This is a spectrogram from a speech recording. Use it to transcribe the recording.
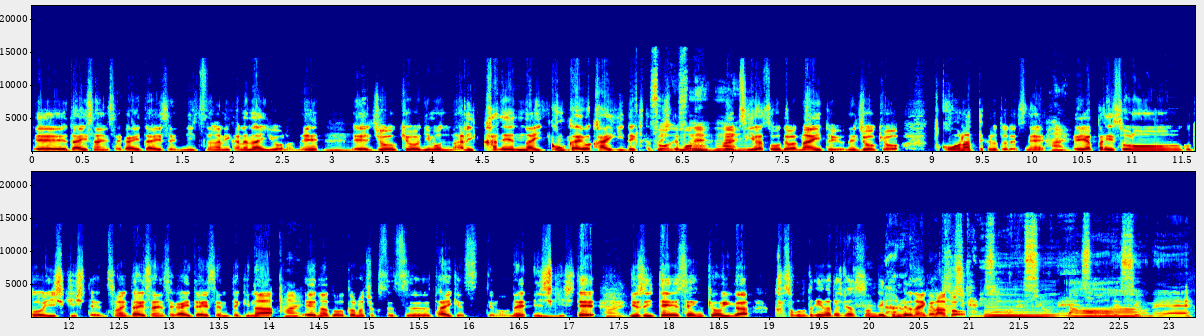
えー、第三次世界大戦につながりかねないようなね、うん、えー、状況にもなりかねない。今回は回避できたとしても、ねはい、次はそうではないというね状況。こうなってくるとですね、はい、やっぱりそのことを意識してつまり第三次世界大戦的な、はい。えー、NATO との直接対決っていうのをね意識して、はい、要するに停戦協議が加速度的に私は進んでいくんではないかなと。確かにそうですよね。そうですよね。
